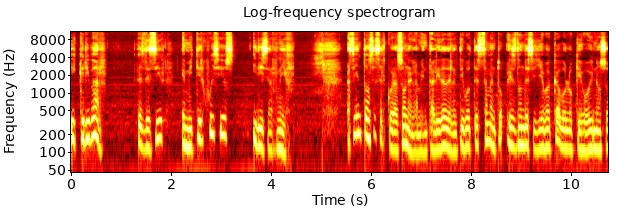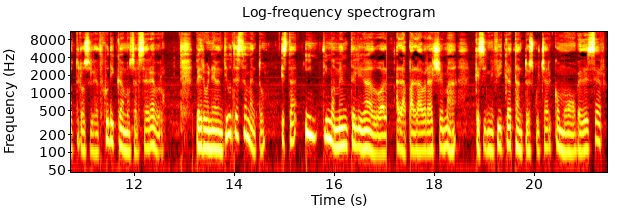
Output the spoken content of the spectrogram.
y cribar, es decir, emitir juicios y discernir. Así entonces el corazón en la mentalidad del Antiguo Testamento es donde se lleva a cabo lo que hoy nosotros le adjudicamos al cerebro. Pero en el Antiguo Testamento está íntimamente ligado a la palabra Shema, que significa tanto escuchar como obedecer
